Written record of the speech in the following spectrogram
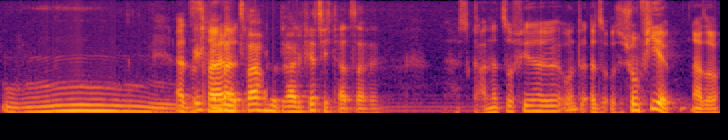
Uh, also ich bin bei 243 Tatsache. Das ist gar nicht so viel, also schon viel. Also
